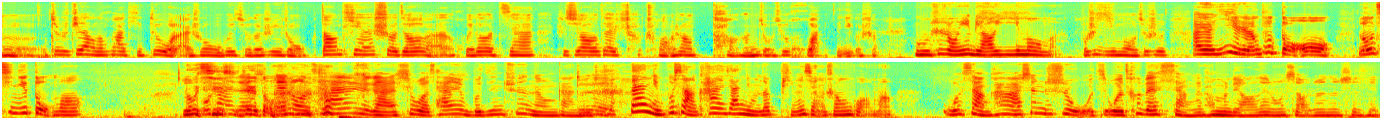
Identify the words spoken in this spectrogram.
嗯，就是这样的话题对我来说，我会觉得是一种当天社交完回到家是需要在床床上躺很久去缓的一个事儿。你们是容易聊 emo 吗？不是 emo，就是哎呀，艺人不懂，龙七你懂吗？楼七我感觉那种 参与感，是我参与不进去的那种感觉，就是但是你不想看一下你们的平行生活吗？我想看啊，甚至是我我特别想跟他们聊那种小镇的事情，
